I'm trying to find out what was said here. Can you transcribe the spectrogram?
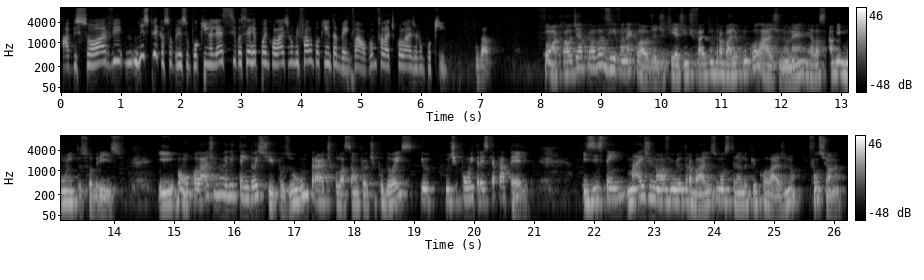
absorve. Me explica sobre isso um pouquinho. Aliás, se você repõe colágeno, me fala um pouquinho também, Cláudio. Vamos falar de colágeno um pouquinho. Vamos. Bom, a Cláudia é a prova viva, né, Cláudia, de que a gente faz um trabalho com colágeno, né? Ela sabe muito sobre isso. E, bom, o colágeno ele tem dois tipos, o 1 para articulação, que é o tipo 2, e o, o tipo 1 e 3, que é para pele. Existem mais de 9 mil trabalhos mostrando que o colágeno funciona.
